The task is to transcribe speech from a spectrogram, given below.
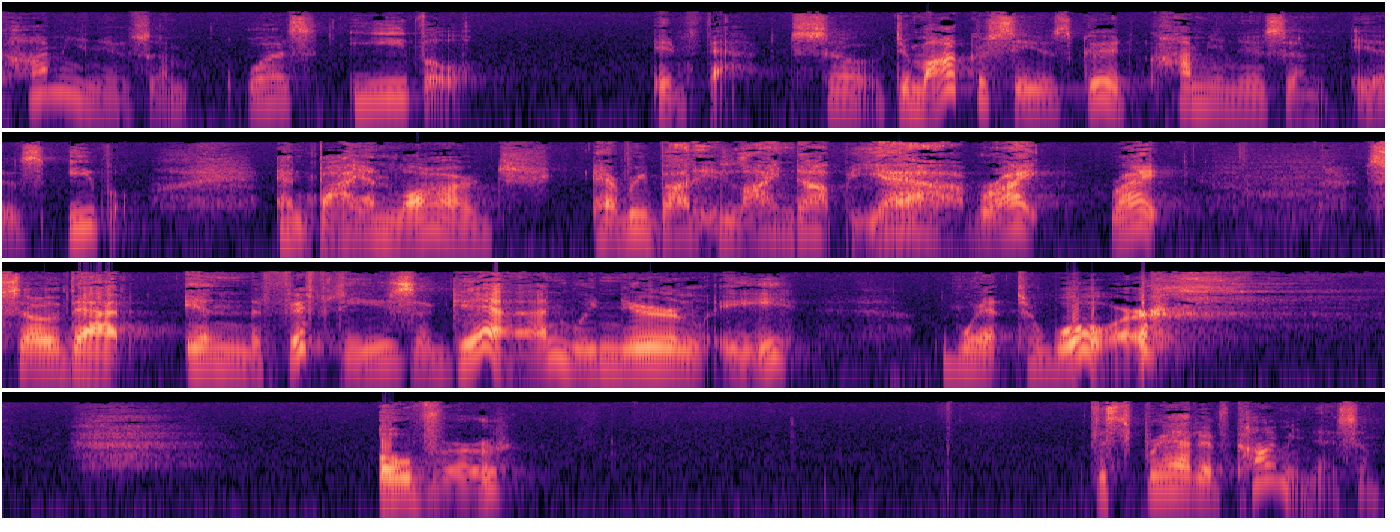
Communism was evil, in fact. So, democracy is good, communism is evil. And by and large, everybody lined up, yeah, right, right. So that in the 50s, again, we nearly went to war over the spread of communism.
